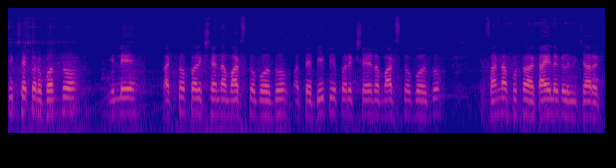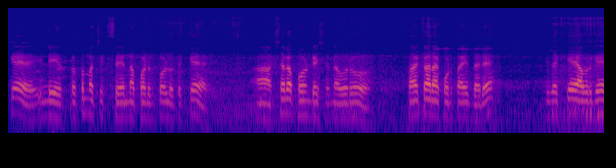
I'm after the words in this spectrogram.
ವೀಕ್ಷಕರು ಬಂದು ಇಲ್ಲಿ ರಕ್ತ ಪರೀಕ್ಷೆಯನ್ನು ಮಾಡಿಸ್ಕೋಬೋದು, ಮತ್ತು ಬಿ ಪಿ ಪರೀಕ್ಷೆಯನ್ನು ಮಾಡಿಸ್ಕೋಬೋದು. ಸಣ್ಣ ಪುಟ್ಟ ಕಾಯಿಲೆಗಳ ವಿಚಾರಕ್ಕೆ ಇಲ್ಲಿ ಪ್ರಥಮ ಚಿಕಿತ್ಸೆಯನ್ನು ಪಡೆದುಕೊಳ್ಳೋದಕ್ಕೆ ಅಕ್ಷರ ಫೌಂಡೇಶನ್ ಅವರು ಸಹಕಾರ ಕೊಡ್ತಾ ಇದ್ದಾರೆ. ಇದಕ್ಕೆ ಅವ್ರಿಗೆ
